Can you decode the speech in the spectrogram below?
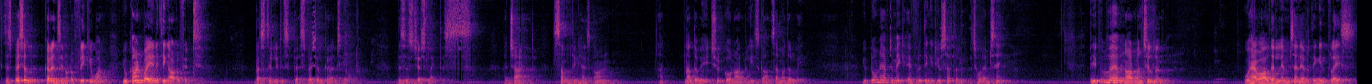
It's a special currency note, a freaky one. You can't buy anything out of it. But still it is a special currency note. This is just like this. A child, something has gone, not, the way it should go normally, it's gone some other way. You don't have to make everything into your suffering, that's what I'm saying. People who have normal children, who have all their limbs and everything in place,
